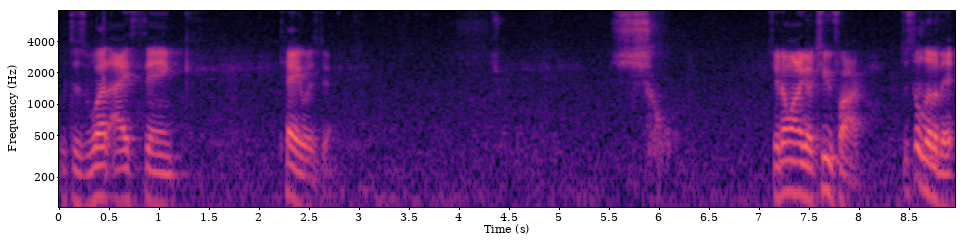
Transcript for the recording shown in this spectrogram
which is what I think Tay was doing. So you don't want to go too far, just a little bit.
